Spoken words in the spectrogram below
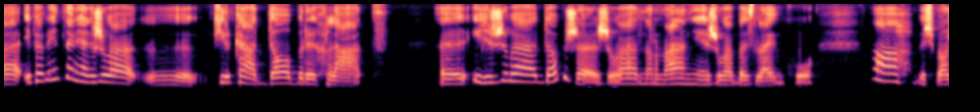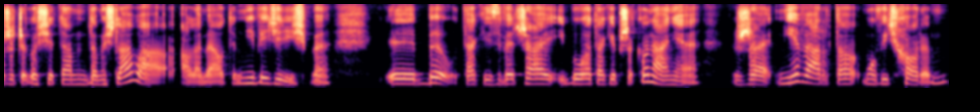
E, I pamiętam, jak żyła e, kilka dobrych lat e, i żyła dobrze, żyła normalnie, żyła bez lęku. O, być może czegoś się tam domyślała, ale my o tym nie wiedzieliśmy. Był taki zwyczaj i było takie przekonanie, że nie warto mówić chorym,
